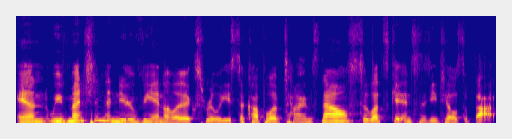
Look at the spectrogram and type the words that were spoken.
And we've mentioned the new vAnalytics release a couple of times now, so let's get into the details of that.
